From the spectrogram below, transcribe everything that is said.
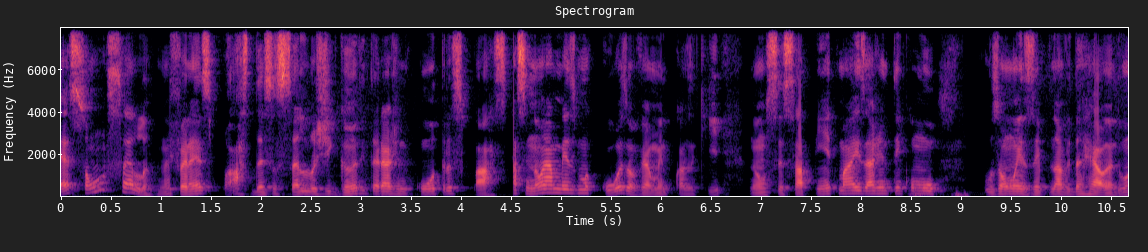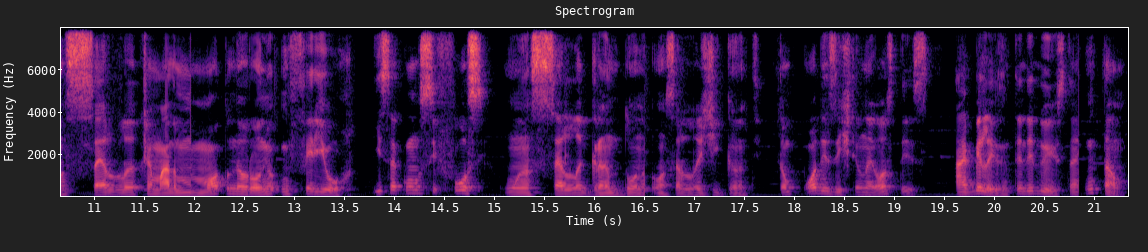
é só uma célula, né? Diferentes partes dessa célula gigante interagindo com outras partes. Assim, não é a mesma coisa, obviamente, por causa que não é um ser sapiente, mas a gente tem como usar um exemplo na vida real, né? De uma célula chamada motoneurônio inferior. Isso é como se fosse uma célula grandona, uma célula gigante. Então pode existir um negócio desse. Aí beleza, entendido isso, né? Então,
